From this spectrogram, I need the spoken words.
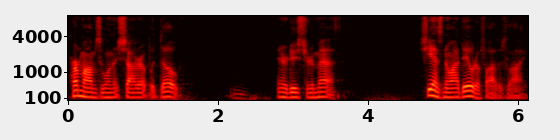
Her mom's the one that shot her up with dope, mm. introduced her to meth. She has no idea what a father's like.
